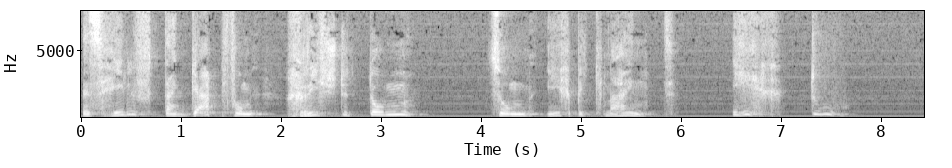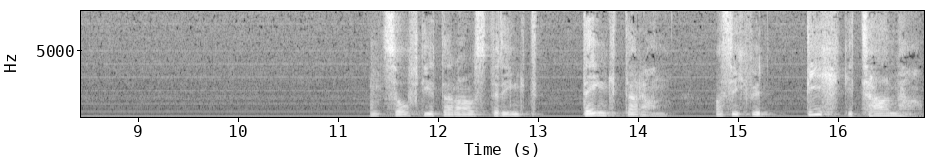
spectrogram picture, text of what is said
Es hilft der Gap vom Christentum zum Ich bin gemeint. Ich, du. Und so oft ihr daraus dringt, denkt daran, was ich für dich getan habe.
